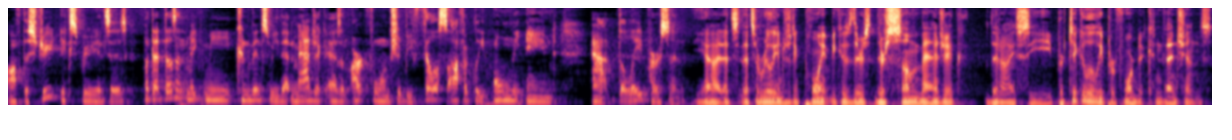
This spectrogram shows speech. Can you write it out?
off the street experiences. But that doesn't make me convince me that magic as an art form should be philosophically only aimed at the layperson. Yeah, that's that's a really interesting point because there's there's some magic that I see, particularly performed at conventions,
